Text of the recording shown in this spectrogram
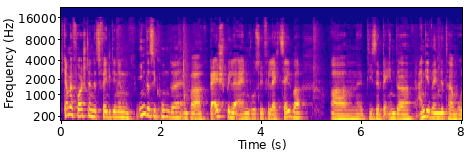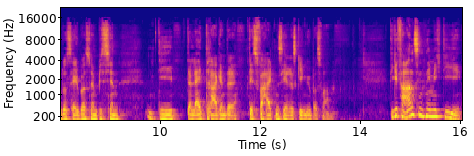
Ich kann mir vorstellen, es fällt Ihnen in der Sekunde ein paar Beispiele ein, wo Sie vielleicht selber ähm, diese Beender angewendet haben oder selber so ein bisschen die, der Leidtragende des Verhaltens Ihres Gegenübers waren. Die Gefahren sind nämlich die,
